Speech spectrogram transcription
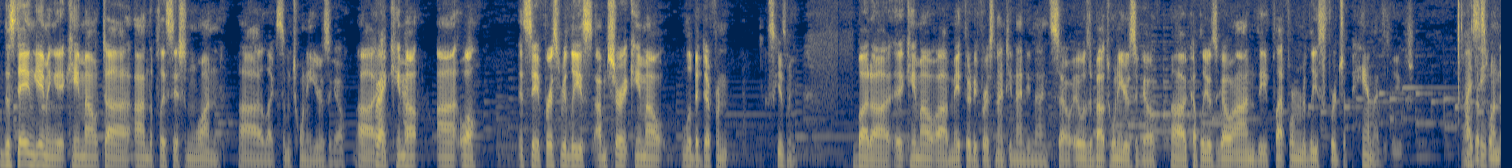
this day in gaming it came out uh on the PlayStation 1 uh like some 20 years ago. Uh Right, it came out uh well, it's a first release. I'm sure it came out a little bit different. Excuse me. But uh it came out uh May 31st, 1999. So it was about 20 years ago, uh, a couple years ago on the platform release for Japan, I believe. Uh, I this see. one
